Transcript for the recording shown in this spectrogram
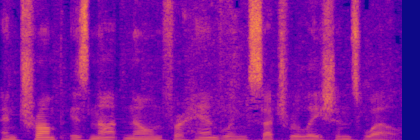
and Trump is not known for handling such relations well.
